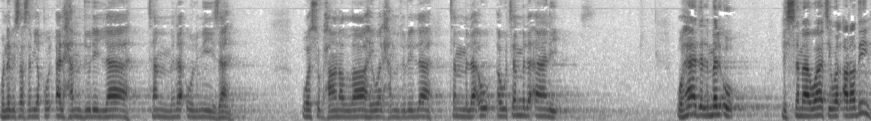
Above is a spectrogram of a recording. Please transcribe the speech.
والنبي صلى الله عليه وسلم يقول الحمد لله تملأ الميزان وسبحان الله والحمد لله تملأ أو تملأان. وهذا الملء للسماوات والأراضين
